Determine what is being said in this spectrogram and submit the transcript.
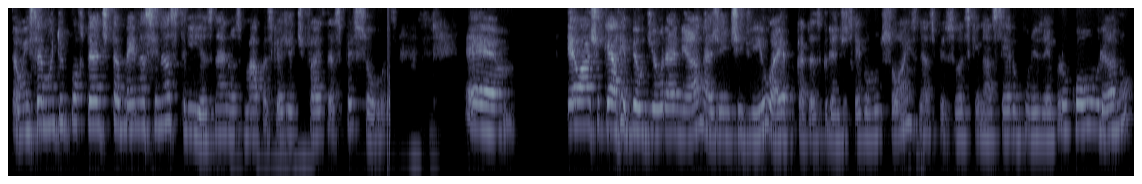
Então, isso é muito importante também nas sinastrias, né? nos mapas que a gente faz das pessoas. É, eu acho que a rebeldia uraniana, a gente viu a época das grandes revoluções, né? as pessoas que nasceram, por exemplo, com Urano,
